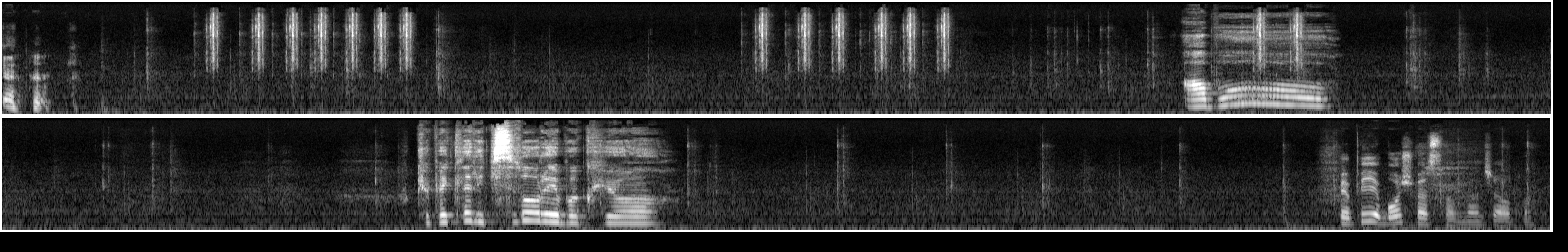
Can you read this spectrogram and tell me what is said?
Abo. Köpekler ikisi de oraya bakıyor. Köpeği boş versen bence abla.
